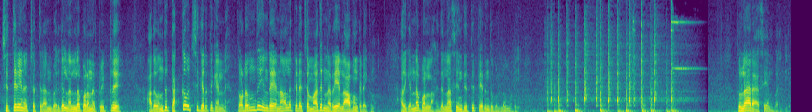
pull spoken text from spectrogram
சித்திரை நட்சத்திர அன்பர்கள் நல்ல பலனை பெற்று அதை வந்து தக்க வச்சுக்கிறதுக்கு என்ன? தொடர்ந்து இன்றைய நாளில் கிடைச்ச மாதிரி நிறைய லாபம் கிடைக்கணும். அதுக்கு என்ன பண்ணலாம்? இதெல்லாம் சிந்தித்து தெரிந்து கொள்ள முடியும். துளாராசி அன்பர்களே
